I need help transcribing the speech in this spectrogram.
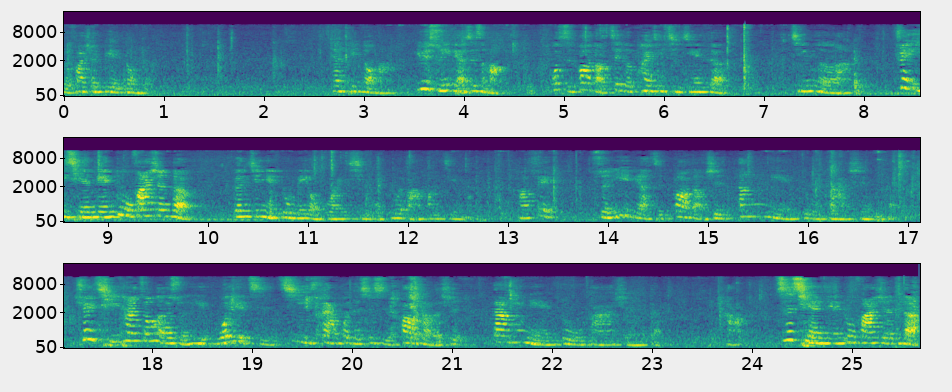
有发生变动的。这样听懂吗？因为损益表是什么？我只报道这个会计期间的金额啊，所以以前年度发生的跟今年度没有关系，我不会把它放进来。好，所以损益表只报道是当年度发生的，所以其他综合损益我也只计算或者是只报道的是当年度发生的。好，之前年度发生的，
